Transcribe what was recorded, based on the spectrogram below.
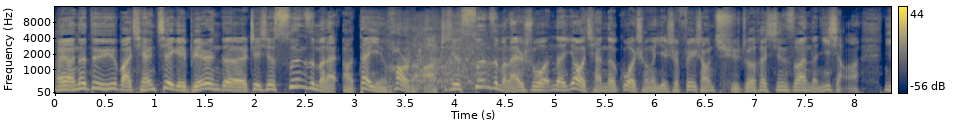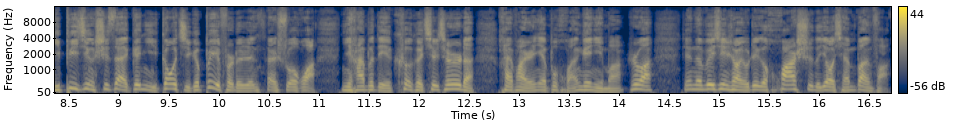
哎呀，那对于把钱借给别人的这些孙子们来啊，带引号的啊，这些孙子们来说，那要钱的过程也是非常曲折和心酸的。你想啊，你毕竟是在跟你高几个辈分的人在说话，你还不得客客气气的，害怕人家不还给你吗？是吧？现在微信上有这个花式的要钱办法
